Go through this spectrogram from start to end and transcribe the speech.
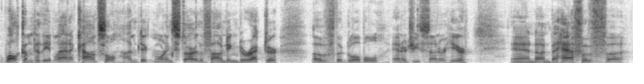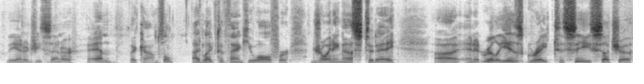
welcome to the Atlantic Council. I'm Dick Morningstar, the founding director of the Global Energy Center here. And on behalf of uh, the Energy Center and the Council, I'd like to thank you all for joining us today. Uh, and it really is great to see such a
